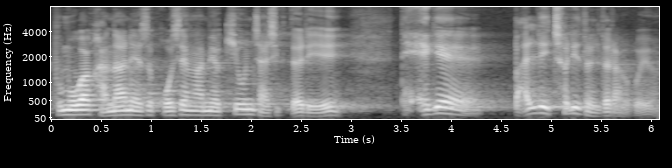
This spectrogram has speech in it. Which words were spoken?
부모가 가난해서 고생하며 키운 자식들이 되게 빨리 철이 들더라고요.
